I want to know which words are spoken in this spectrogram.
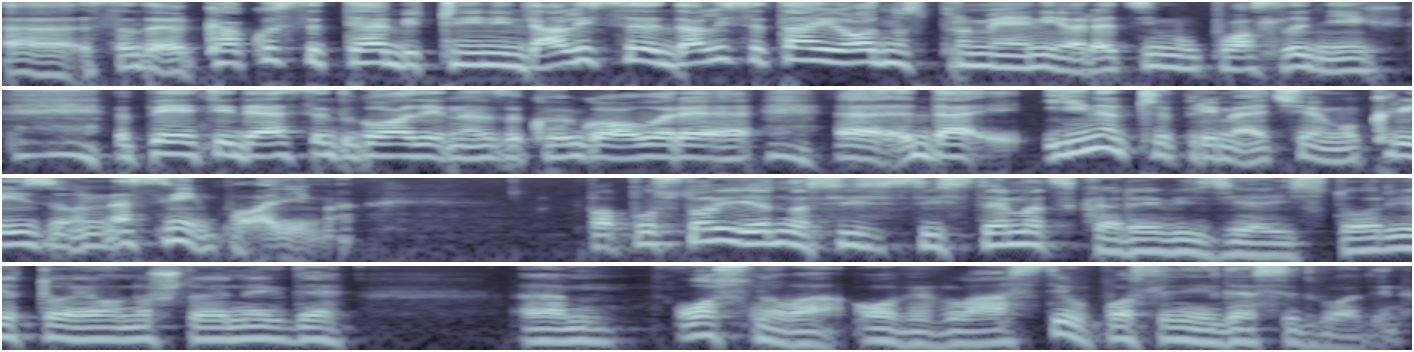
E, sada, kako se tebi čini, da li se, da li se taj odnos promenio recimo u poslednjih 5 i 10 godina za koje govore e, da inače primećujemo krizu na svim poljima? Pa postoji jedna sistematska revizija istorije, to je ono što je negde um, osnova ove vlasti u posljednjih deset godina.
